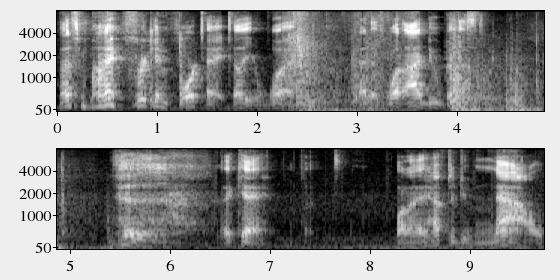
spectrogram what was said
that's my freaking forte, tell you what. That is what I do best. okay. What I have to do now,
